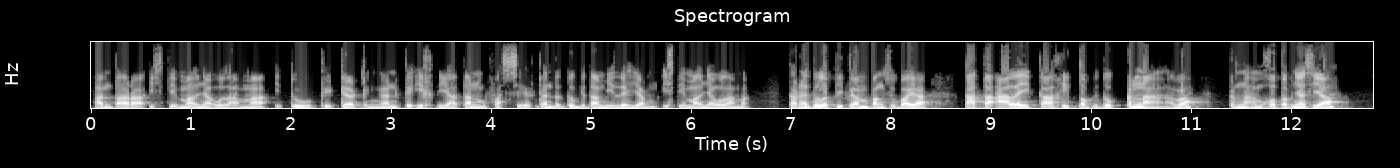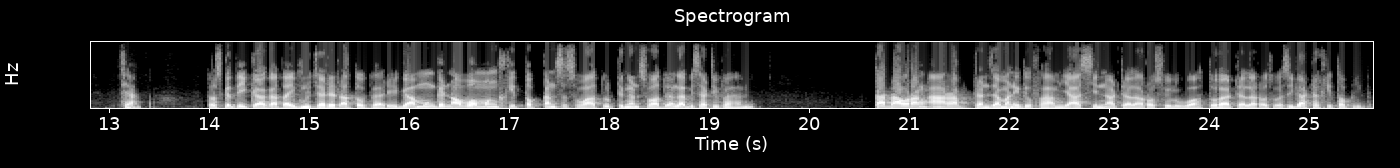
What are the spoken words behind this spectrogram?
antara istimalnya ulama itu beda dengan keikhtiatan mufassir. Dan tentu kita milih yang istimalnya ulama. Karena itu lebih gampang supaya kata alaika khitab itu kena apa? Kena. Mukhotabnya siapa siapa? Terus ketiga kata Ibnu Jarir atau Bari nggak mungkin Allah mengkhitobkan sesuatu dengan sesuatu yang nggak bisa difahami karena orang Arab dan zaman itu faham Yasin adalah Rasulullah, Tuhan adalah Rasulullah, sehingga ada kitab itu.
